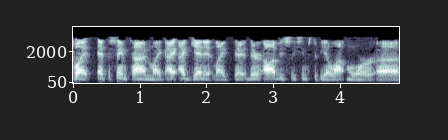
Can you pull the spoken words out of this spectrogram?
But at the same time, like, I, I get it. Like, there, there obviously seems to be a lot more. uh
